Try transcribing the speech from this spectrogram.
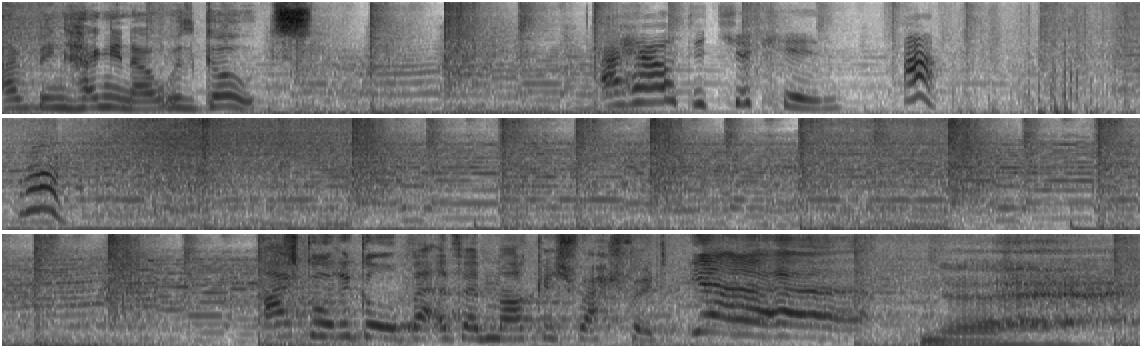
I've been hanging out with goats. I held the chicken. Ah! Ah! I scored a goal better than Marcus Rashford. Yeah! Yeah.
